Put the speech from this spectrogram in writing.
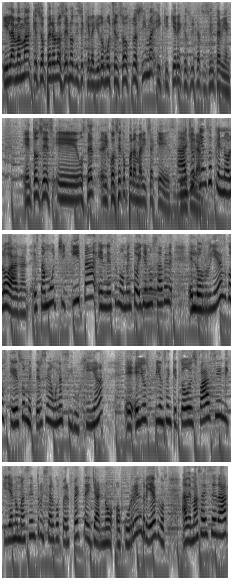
Y la mamá que se operó los senos dice que le ayudó mucho en su autoestima y que quiere que su hija se sienta bien. Entonces, eh, usted, el consejo para Marisa, ¿qué es? Ah, yo pienso que no lo hagan. Está muy chiquita en este momento, ella no sabe eh, los riesgos que es someterse a una cirugía eh, ellos piensan que todo es fácil y que ya nomás entro y salgo perfecta y ya no, ocurren riesgos. Además a esa edad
